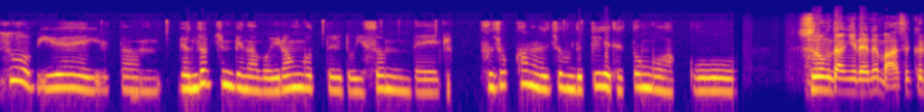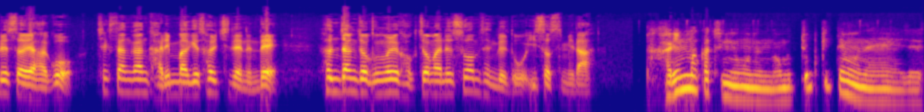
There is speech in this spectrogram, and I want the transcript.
수업 이외에 일단 면접 준비나 뭐 이런 것들도 있었는데 부족함을 좀 느끼게 됐던 것 같고 수능 당일에는 마스크를 써야 하고 책상 간 가림막이 설치되는데 현장 적응을 걱정하는 수험생들도 있었습니다. 가림막 같은 경우는 너무 좁기 때문에 이제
